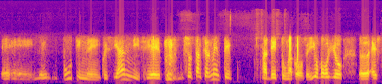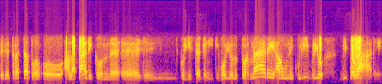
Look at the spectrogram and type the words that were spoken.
Eh, eh Putin in questi anni si è sostanzialmente ha detto una cosa, io voglio eh, essere trattato oh, alla pari con, eh, con, gli Stati Uniti, voglio tornare a un equilibrio bipolare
